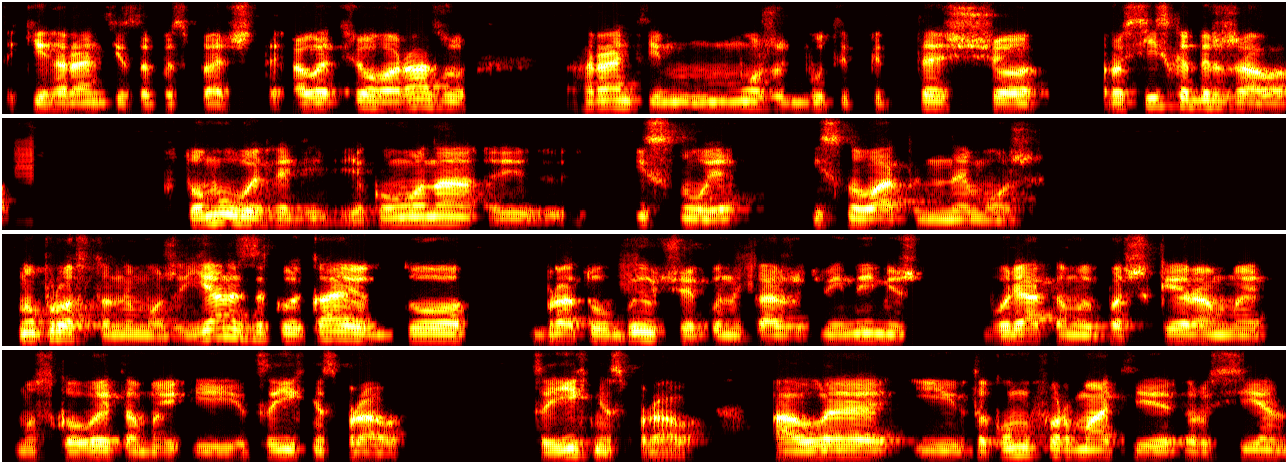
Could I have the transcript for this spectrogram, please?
такі гарантії забезпечити. Але цього разу гарантії можуть бути під те, що Російська держава в тому вигляді, в якому вона е, існує, існувати не може. Ну просто не може. Я не закликаю до братовбивчої, як вони кажуть, війни між бурятами, башкирами, московитами, і це їхня справа. Це їхня справа. Але і в такому форматі Росія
